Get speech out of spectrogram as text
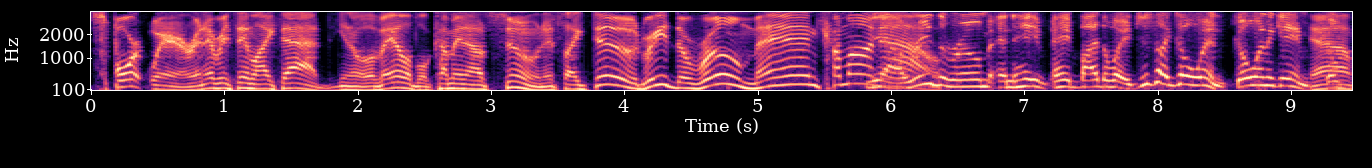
sportwear and everything like that. You know, available coming out soon. It's like, dude, read the room, man. Come on Yeah, now. read the room, and hey, hey, by the way, just like go win, go win a game, Yeah.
